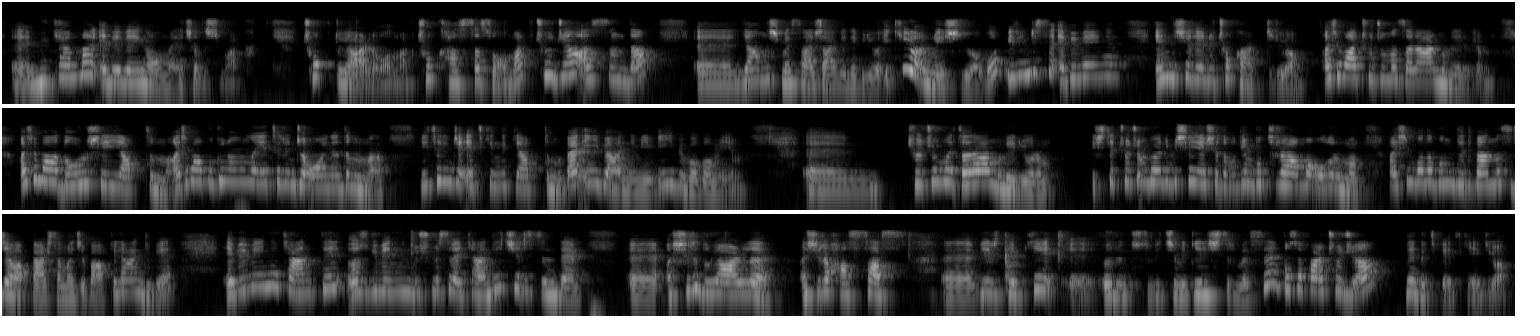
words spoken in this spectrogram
E, mükemmel ebeveyn olmaya çalışmak çok duyarlı olmak, çok hassas olmak çocuğa aslında e, yanlış mesajlar verebiliyor. İki yönlü işliyor bu. Birincisi ebeveynin endişelerini çok arttırıyor. Acaba çocuğuma zarar mı veririm? Acaba doğru şeyi yaptım mı? Acaba bugün onunla yeterince oynadım mı? Yeterince etkinlik yaptım mı? Ben iyi bir anne miyim? İyi bir baba mıyım? E, çocuğuma zarar mı veriyorum? İşte çocuğum böyle bir şey yaşadı bugün bu travma olur mu? Ay şimdi bana bunu dedi ben nasıl cevap versem acaba filan gibi. Ebeveynin kendi özgüveninin düşmesi ve kendi içerisinde e, aşırı duyarlı, aşırı hassas e, bir tepki e, örüntüsü biçimi geliştirmesi bu sefer çocuğa negatif etki ediyor.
